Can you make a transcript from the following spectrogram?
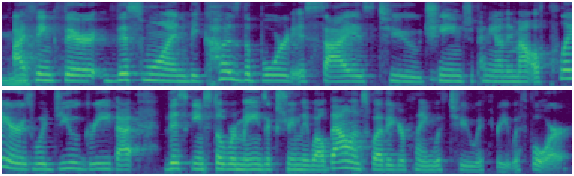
mm-hmm. I think there this one because the board is sized to change depending on the amount of players. Would you agree that this game still remains extremely well balanced, whether you're playing with two, with three, with four?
